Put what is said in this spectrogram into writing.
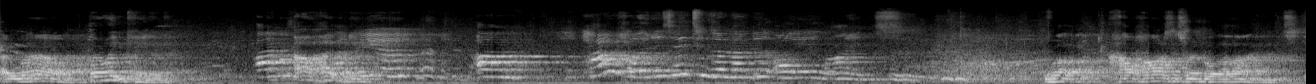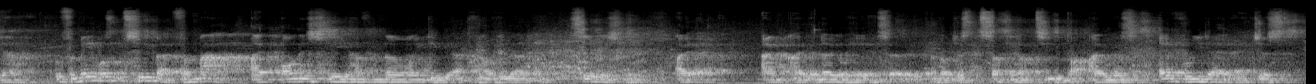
Oh, wow. Where are you, Caleb? Um, Oh, hi, buddy. you. Um, how hard is it to remember all your lines? Well, how hard is it to remember all the lines? Yeah. Well, for me, it wasn't too bad. For Matt, I honestly have no idea how he learned it. Seriously. I, and I know you're here, so I'm not just sucking up to you, but I was every day just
